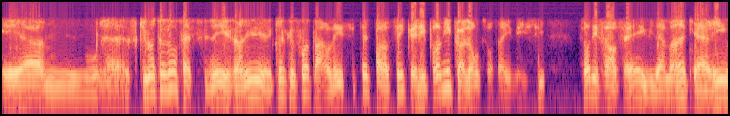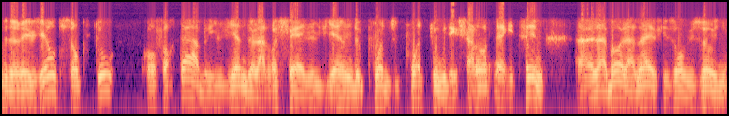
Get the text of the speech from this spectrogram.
Et euh, euh, ce qui m'a toujours fasciné, j'en ai quelques fois parlé, c'était de penser que les premiers colons qui sont arrivés ici sont des Français, évidemment, qui arrivent de régions qui sont plutôt confortables. Ils viennent de La Rochelle, ils viennent de Poitou, du Poitou, des Charentes-Maritimes. Euh, là-bas, la neige, ils ont vu ça une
